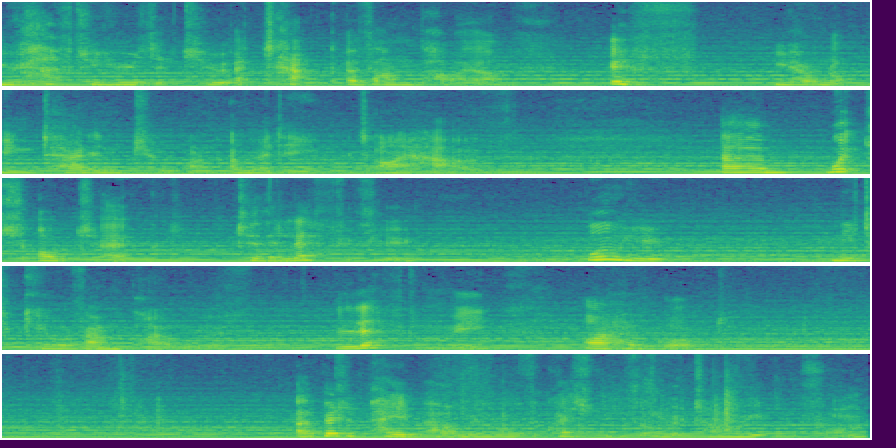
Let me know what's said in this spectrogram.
you have to use it to attack a vampire if you have not been turned into one already, which I have. Um, which object to the left of you will you need to kill a vampire with? Left on me, I have got a bit of paper with all the questions on which I'm reading from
